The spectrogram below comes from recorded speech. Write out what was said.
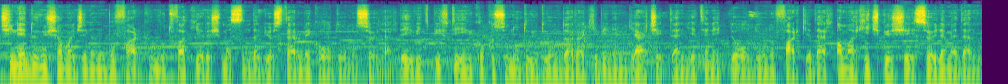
Çin'e dönüş amacının bu farkı mutfak yarışmasında göstermek olduğunu söyler. David bifteğin kokusunu duyduğunda rakibinin gerçekten yetenekli olduğunu fark eder ama hiçbir şey söylemeden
